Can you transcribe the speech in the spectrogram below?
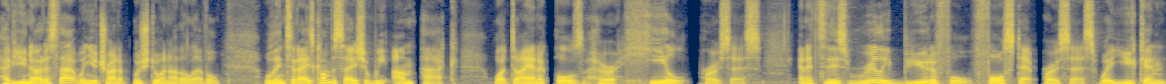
Have you noticed that when you're trying to push to another level? Well, in today's conversation, we unpack what Diana calls her heal process. And it's this really beautiful four step process where you can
